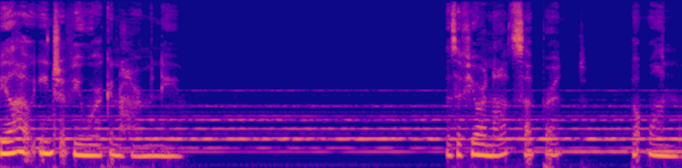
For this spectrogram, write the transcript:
Feel how each of you work in harmony, as if you are not separate, but one.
